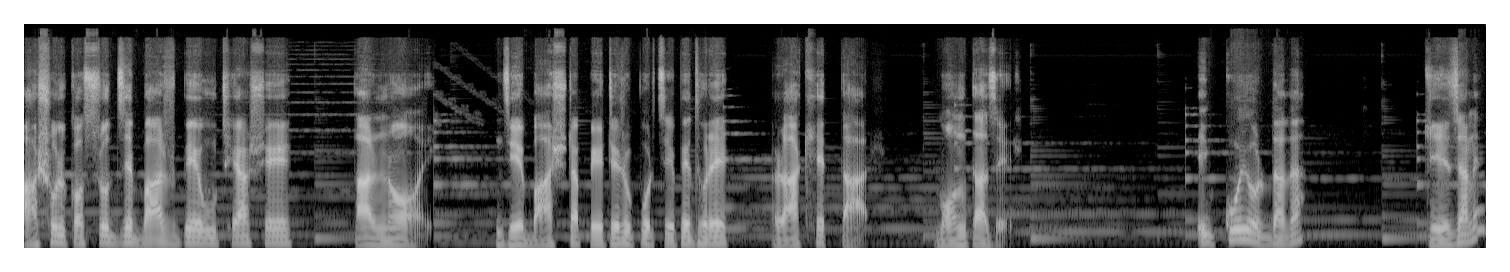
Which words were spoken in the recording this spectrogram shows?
আসল কসরত যে বাঁশ বেয়ে উঠে আসে, তার নয়। যে বাঁশটা পেটের উপর চেপে ধরে রাখে তার মন্তাজের এই কই ওর দাদা? কে জানে?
